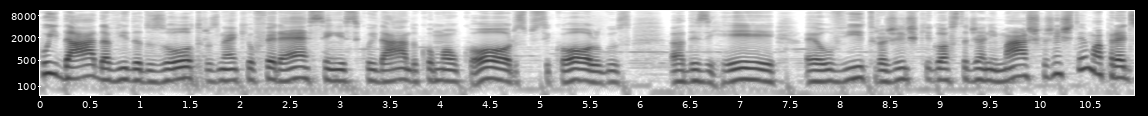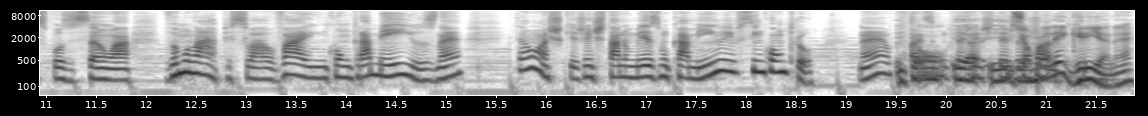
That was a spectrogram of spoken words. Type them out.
cuidar da vida dos outros, né, que oferecem esse cuidado, como a Alcor, os psicólogos, a Desirê, é, o Vitor, a gente que gosta de animar, acho que a gente tem uma predisposição a, vamos lá, pessoal, vai encontrar meios, né? Então, acho que a gente está no mesmo caminho e se encontrou né? O que Então, faz com que e a a- gente e esteja Isso é uma alegria, né?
